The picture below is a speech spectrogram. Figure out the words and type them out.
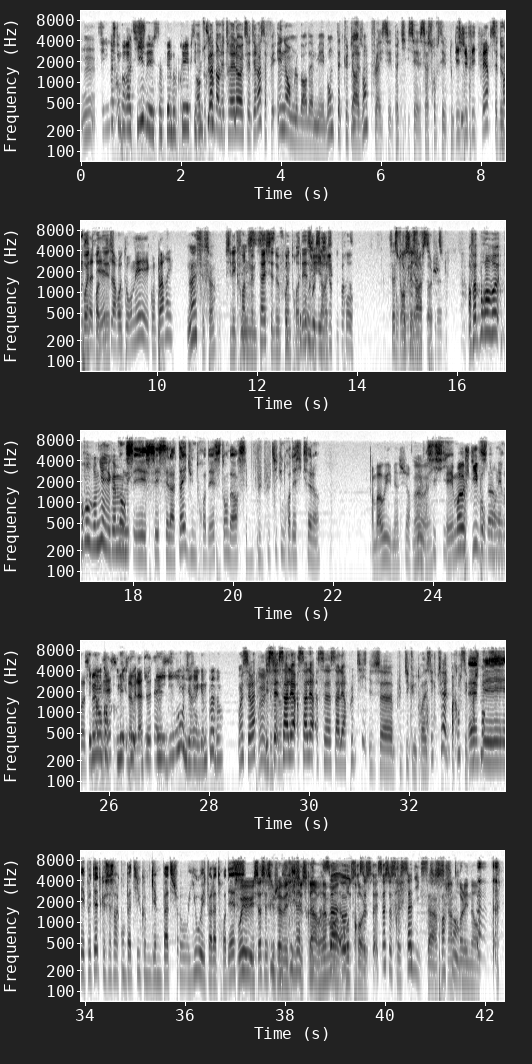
Mm. C'est une image comparative et ça fait à peu près. En tout petit, cas, dans les trailers, etc., ça fait énorme le bordel. Mais bon, peut-être que tu as Oui. raison, Fly, c'est petit. Ça se trouve, c'est tout Ce qu'il petit. suffit de faire, C'est prendre sa une 3DS, DS, la retourner et comparer. Ouais, c'est ça. Si l'écran de C'est- même taille, c'est deux fois une c'est 3DS, bon, mais j'ai- ça reste trop. Ça se trouve c'est dans la poche. Enfin, pour en, re- pour en revenir, il y a quand même Non, une... c'est la taille d'une 3DS standard, c'est plus, plus petit qu'une 3DS XL. Hein. Ah bah oui, bien sûr. Ouais, ouais. Si, si. Et moi je dis, vous retournez ouais. votre C'est même 3DS, encore. Mais de, de- 2DS. de- de haut, on dirait un gamepad. Hein. Ouais, c'est vrai. Ouais, mais ça. ça a l'air, ça a l'air, ça, ça a l'air plus petit, plus petit qu'une 3DS XL. Par contre, c'est Eh, vachement. mais peut-être que ce sera compatible comme gamepad sur Wii U et pas la 3DS. Oui, oui, ça c'est ce que j'avais dit, ce serait un, vraiment ça, un gros ça, troll. Ce serait, ça, ce serait sadique, ça, Ce serait un franchement. troll énorme.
